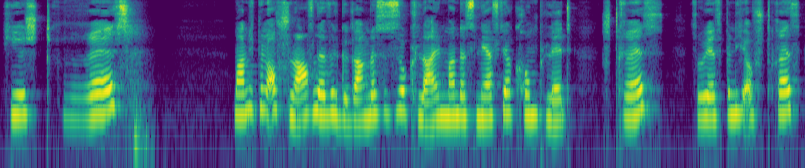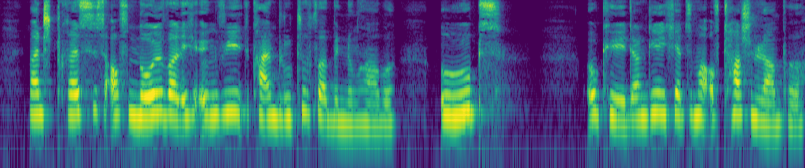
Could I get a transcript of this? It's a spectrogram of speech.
Hier Stress. Mann, ich bin auf Schlaflevel gegangen. Das ist so klein, Mann. Das nervt ja komplett. Stress. So, jetzt bin ich auf Stress. Mein Stress ist auf Null, weil ich irgendwie keine Bluetooth-Verbindung habe. Ups. Okay, dann gehe ich jetzt mal auf Taschenlampe.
